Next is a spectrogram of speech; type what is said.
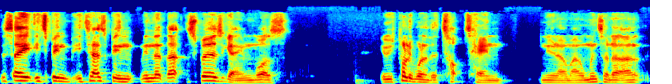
to say it's been, it has been, I mean, that, that Spurs game was, it was probably one of the top 10, you know, moments. I don't,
